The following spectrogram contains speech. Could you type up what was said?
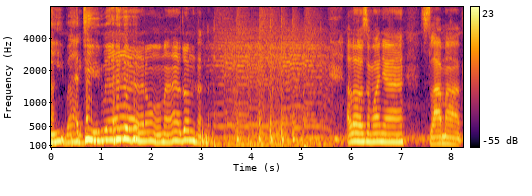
Tiba-tiba Ramadan. Halo semuanya. Selamat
